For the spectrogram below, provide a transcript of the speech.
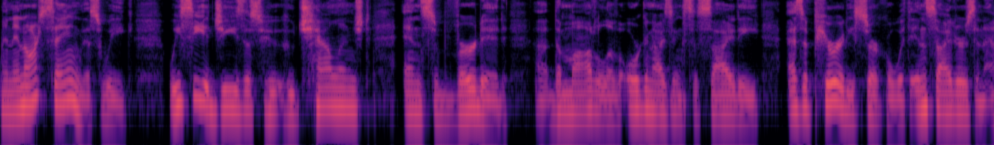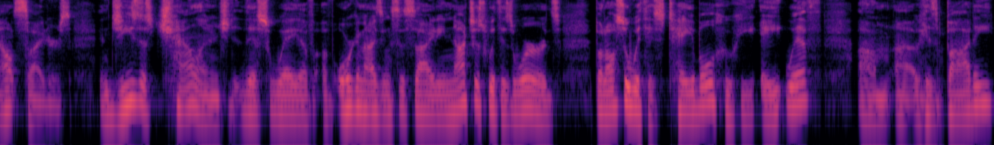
And in our saying this week, we see a Jesus who, who challenged and subverted uh, the model of organizing society as a purity circle with insiders and outsiders. And Jesus challenged this way of, of organizing society, not just with his words, but also with his table, who he ate with, um, uh, his body,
